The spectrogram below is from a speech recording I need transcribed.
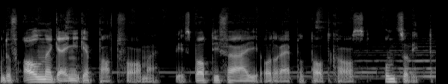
und auf allen gängigen Plattformen wie Spotify oder Apple Podcast und so weiter.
